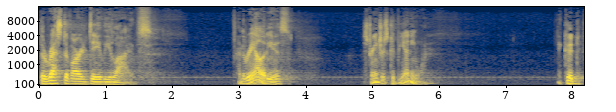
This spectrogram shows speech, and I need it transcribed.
the rest of our daily lives. And the reality is, strangers could be anyone. It could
